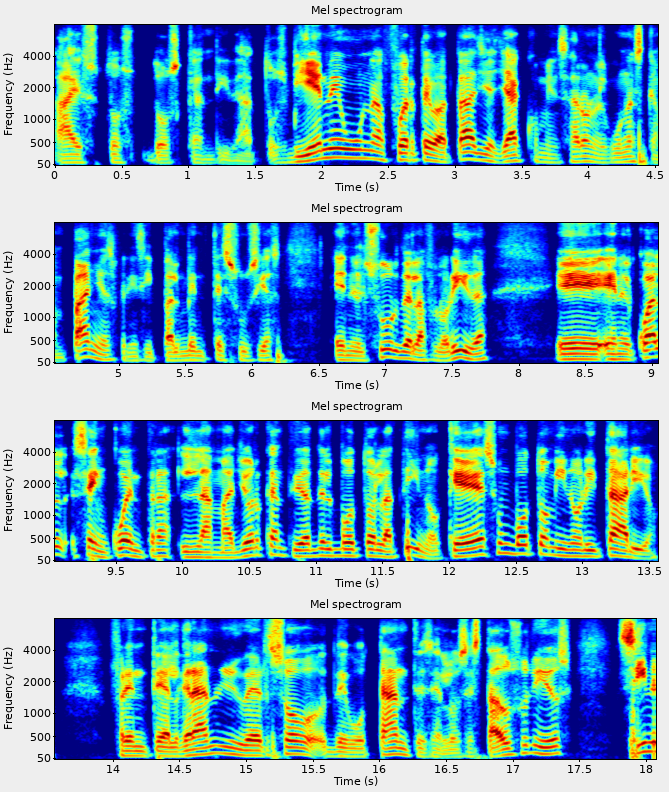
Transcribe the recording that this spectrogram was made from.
a estos dos candidatos. Viene una fuerte batalla, ya comenzaron algunas campañas, principalmente sucias, en el sur de la Florida, eh, en el cual se encuentra la mayor cantidad del voto latino, que es un voto minoritario frente al gran universo de votantes en los Estados Unidos. Sin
